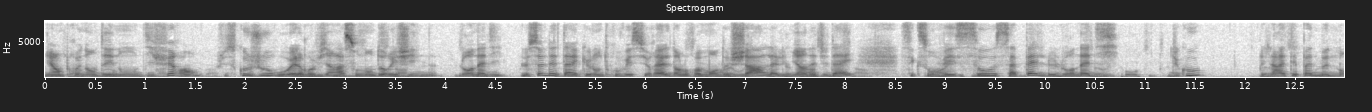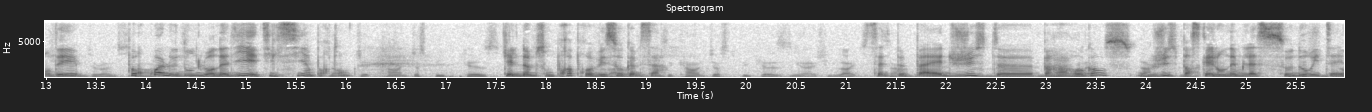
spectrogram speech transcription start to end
et en prenant des noms différents jusqu'au jour où elle revient à son nom d'origine, Lourna dit. Le seul détail que l'on trouvait sur elle dans le roman de Charles, La lumière des Jedi, c'est que son vaisseau s'appelle le Lournadi. Du coup, je n'arrêtais pas de me demander pourquoi le nom de Lournadi est-il si important qu'elle nomme son propre vaisseau comme ça. Ça ne peut pas être juste euh, par arrogance ou juste parce qu'elle en aime la sonorité.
